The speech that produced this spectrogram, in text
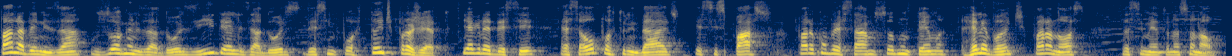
parabenizar os organizadores e idealizadores desse importante projeto e agradecer essa oportunidade, esse espaço para conversarmos sobre um tema relevante para nós da Cimento Nacional.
